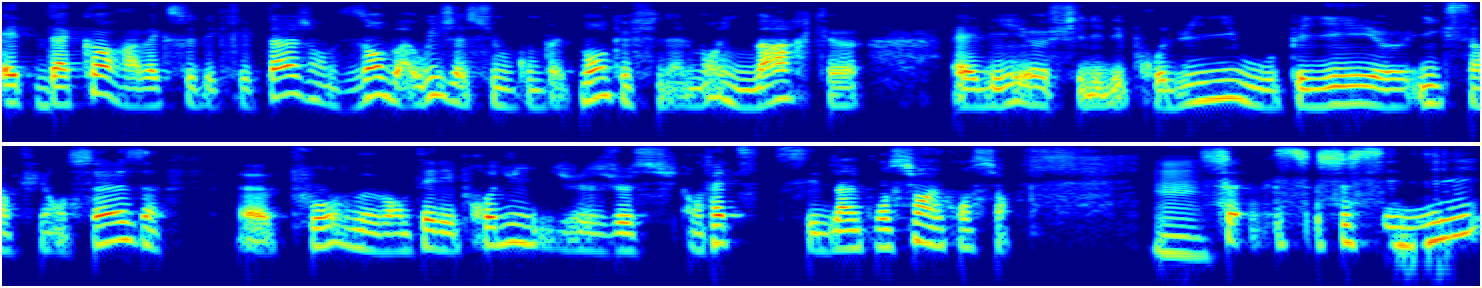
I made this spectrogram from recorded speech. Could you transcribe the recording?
être d'accord avec ce décryptage en disant bah oui, j'assume complètement que finalement une marque, elle est filée des produits ou payer X influenceuse pour me vanter les produits. Je, suis, en fait, c'est de l'inconscient inconscient. Mmh. ceci dit,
